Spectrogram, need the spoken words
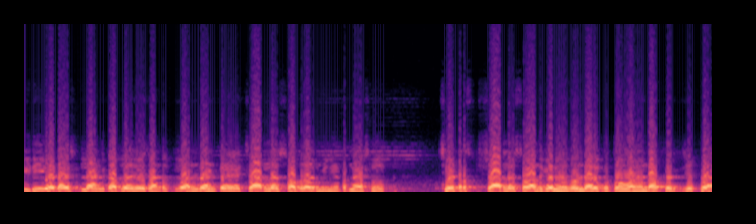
ఈడీ అటాచ్డ్ ల్యాండ్ కబ్జా చేశాడు గనుడు అంటే చార్లెస్ సోబరాజ్ మీ ఇంటర్నేషనల్ థియేటర్ చార్లెస్ అందుకే నేను రెండేళ్ళ క్రితం వన్ అండ్ హాఫ్ ఇయర్కి చెప్పా.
